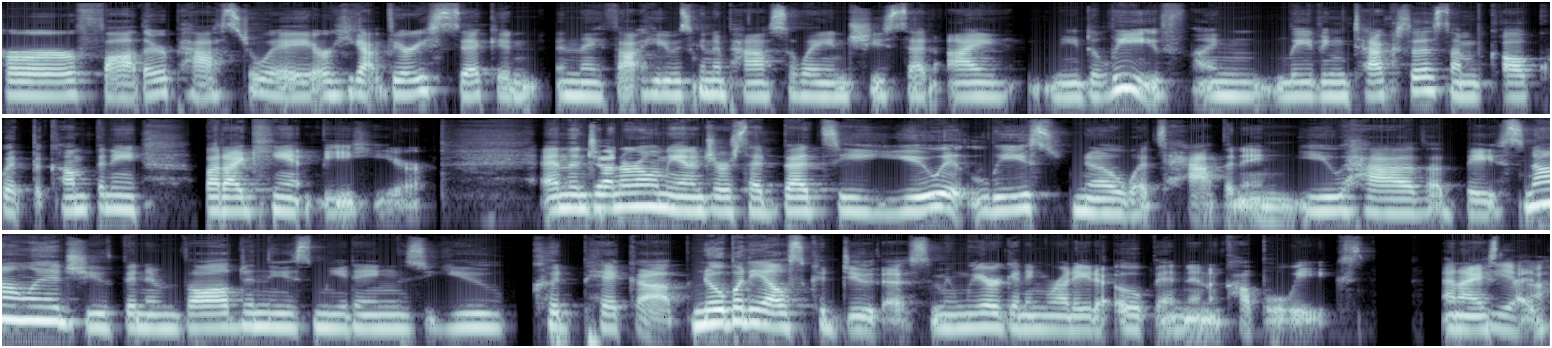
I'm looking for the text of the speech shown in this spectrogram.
her father passed away, or he got very sick, and, and they thought he was going to pass away. And she said, I need to leave. I'm leaving Texas. I'm, I'll quit the company, but I can't be here. And the general manager said, Betsy, you at least know what's happening. You have a base knowledge. You've been involved in these meetings. You could pick up. Nobody else could do this. I mean, we are getting ready to open in a couple weeks. And I said, yeah.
